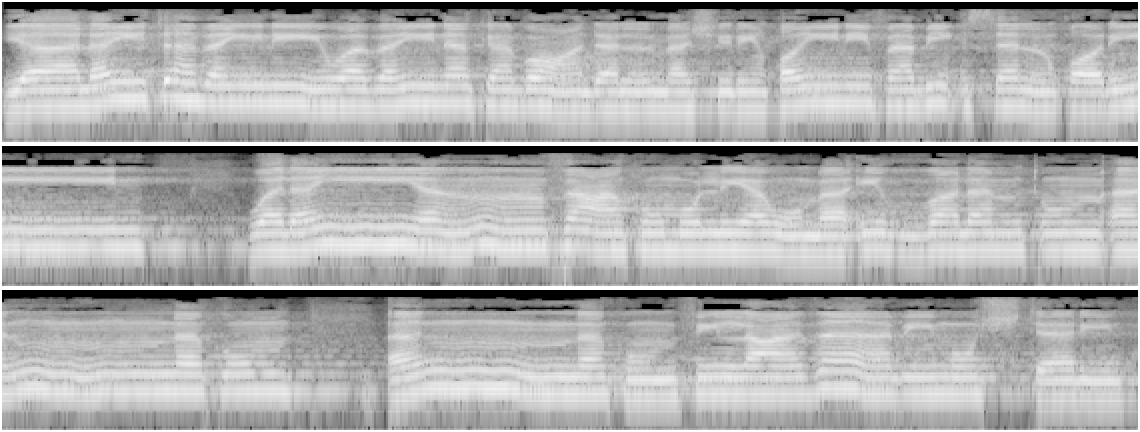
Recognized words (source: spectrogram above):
يا ليت بيني وبينك بعد المشرقين فبئس القرين. ولن ينفعكم اليوم إذ ظلمتم أنكم أنكم في العذاب مشتركون.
